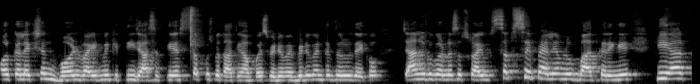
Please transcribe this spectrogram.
और कलेक्शन वर्ल्ड वाइड में कितनी जा सकती है सब कुछ बताती हूँ आपको इस वीडियो में वीडियो तक ज़रूर देखो चैनल को कर लो सब्सक्राइब सबसे पहले हम लोग बात करेंगे कि यार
